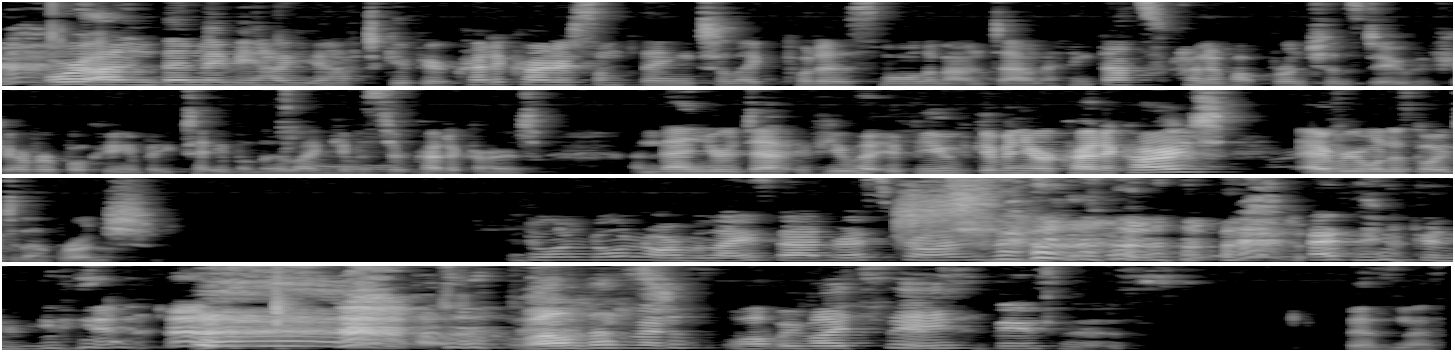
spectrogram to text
or and then maybe how you have to give your credit card or something to like put a small amount down. I think that's kind of what brunches do. If you're ever booking a big table, they're like, give us your Oh. credit card, and then you're de- if you if you've given your credit card, everyone is going to that brunch. Don't don't normalize that restaurants. that's inconvenient. well, that's But just what we might see. it's business. Business.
